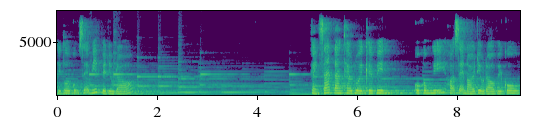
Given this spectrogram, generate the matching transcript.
thì tôi cũng sẽ biết về điều đó. Cảnh sát đang theo đuôi Kevin. Cô không nghĩ họ sẽ nói điều đó với cô,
